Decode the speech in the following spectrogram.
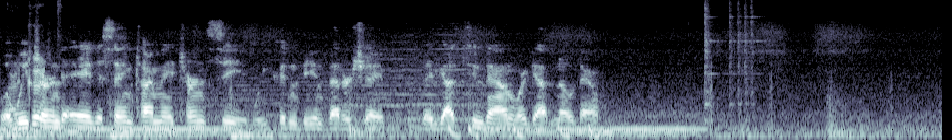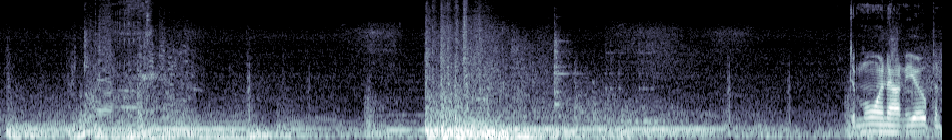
Well, we turned A the same time they turned C. We couldn't be in better shape. They've got two down, we got no down. Des Moines out in the open.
